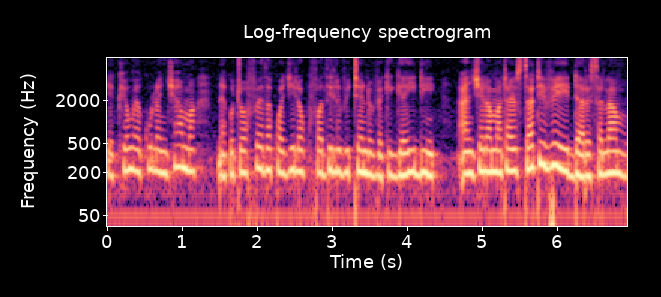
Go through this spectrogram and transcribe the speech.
yakiwemo ya kula njama na kutoa fedha kwa ajili ya kufadhili vitendo vya kigaidi. Angela Matayo, Star TV, Dar es Salaam.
